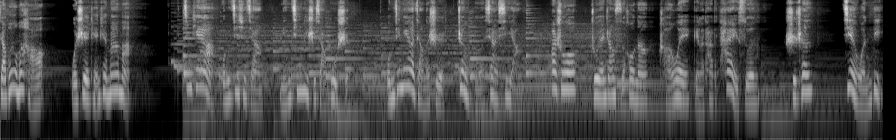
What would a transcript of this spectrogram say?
小朋友们好，我是甜甜妈妈。今天啊，我们继续讲明清历史小故事。我们今天要讲的是郑和下西洋。话说朱元璋死后呢，传位给了他的太孙，史称建文帝。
